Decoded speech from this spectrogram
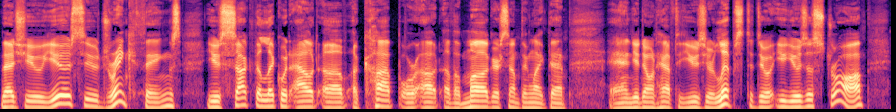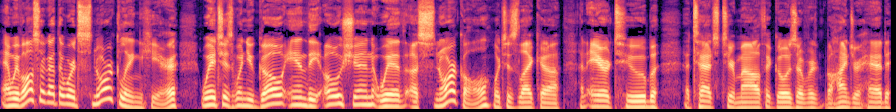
that you use to drink things. You suck the liquid out of a cup or out of a mug or something like that. And you don't have to use your lips to do it. You use a straw. And we've also got the word snorkeling here, which is when you go in the ocean with a snorkel, which is like a, an air tube attached to your mouth. It goes over behind your head,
